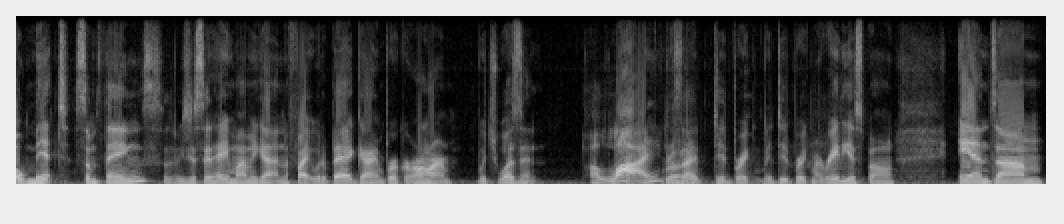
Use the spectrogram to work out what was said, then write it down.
omit some things. So we just said, "Hey, mommy got in a fight with a bad guy and broke her arm," which wasn't a lie because I did break I did break my radius bone. And um,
